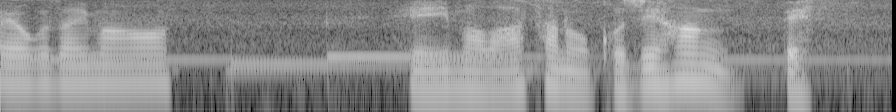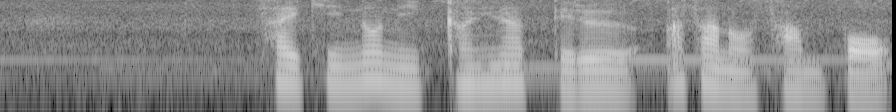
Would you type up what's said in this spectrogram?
おはようございます、えー、今は朝の5時半です。最近の日課になってる朝の散歩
